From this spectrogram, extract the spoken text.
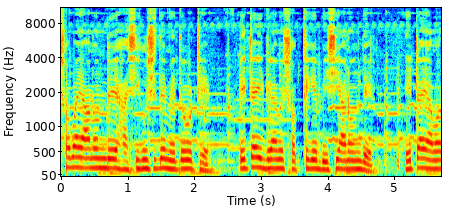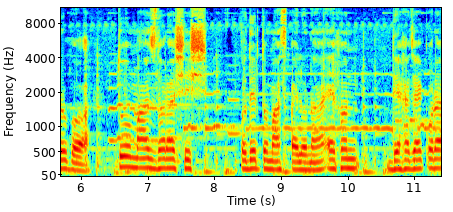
সবাই আনন্দে হাসি খুশিতে মেতে ওঠে। এটাই গ্রামের সব থেকে বেশি আনন্দের। এটাই আমারও পাওয়া। তো মাছ ধরা শেষ, ওদের তো মাছ পাইলো না। এখন দেখা যাক ওরা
